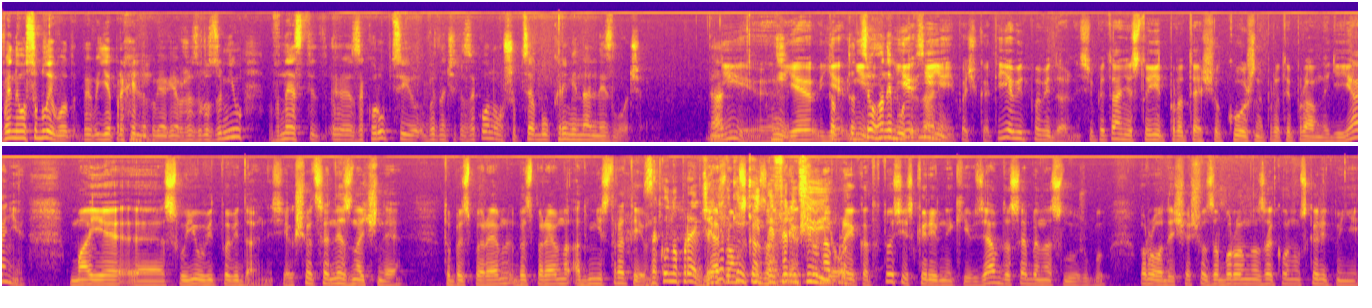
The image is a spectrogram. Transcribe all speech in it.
ви не особливо є прихильником, як я вже зрозумів, внести е, за корупцію, визначити законом, щоб це був кримінальний злочин. Так? Ні, Ні. Є, є, Тобто ні, цього не буде Є, взагалі? ні, ні, почекайте. Є відповідальність. І питання стоїть про те, що кожне протиправне діяння має е, свою відповідальність. Якщо це незначне, то безперервно, безперервно адміністративне. Законопроект же Я ж вам такий, сказав, якщо, наприклад, хтось із керівників взяв до себе на службу родича, що заборонено законом, скажіть мені,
